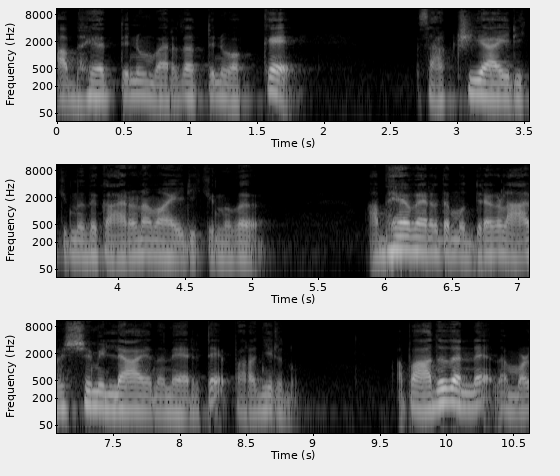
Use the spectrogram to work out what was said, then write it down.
അഭയത്തിനും വരദത്തിനുമൊക്കെ സാക്ഷിയായിരിക്കുന്നത് കാരണമായിരിക്കുന്നത്. അഭയവരത മുദ്രകൾ ആവശ്യമില്ല എന്ന് നേരത്തെ പറഞ്ഞിരുന്നു. അപ്പോൾ അത് തന്നെ നമ്മൾ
